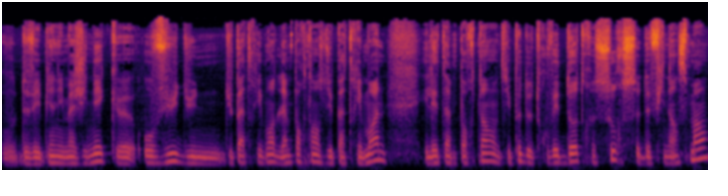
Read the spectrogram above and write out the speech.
vous devez bien imaginer que, au vu du patrimoine, de l'importance du patrimoine, il est important un petit peu de trouver d'autres sources de financement.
